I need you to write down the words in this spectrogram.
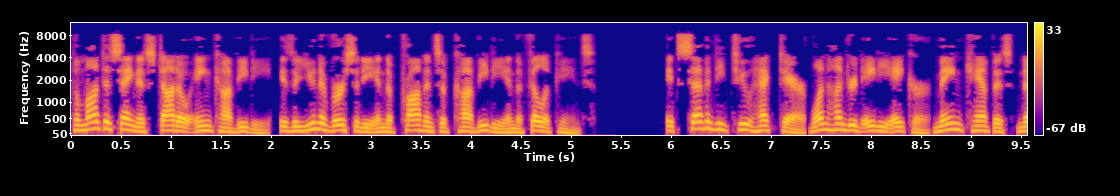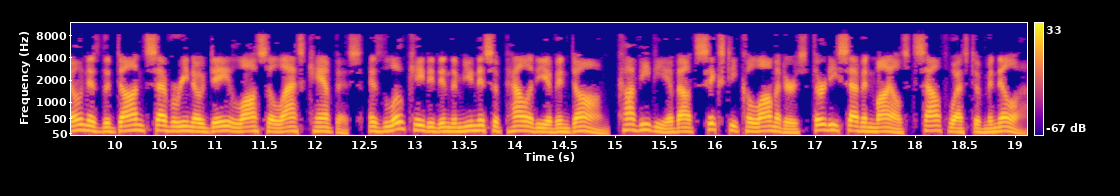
Pamantasang Estado ng Cavite, is a university in the province of Cavite in the Philippines. Its 72-hectare (180-acre) main campus, known as the Don Severino de las Alas campus, is located in the municipality of Indang, Cavite about 60 kilometers 37 miles southwest of Manila.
